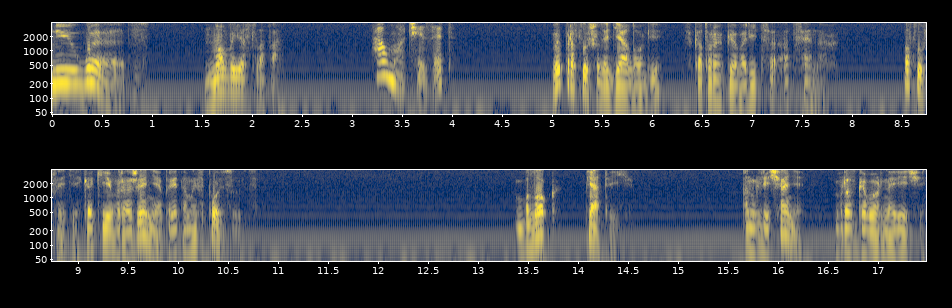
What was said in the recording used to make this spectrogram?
New words. Новые слова. How much is it? Вы прослушали диалоги, в которых говорится о ценах. Послушайте, какие выражения при этом используются. Блок пятый. Англичане в разговорной речи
